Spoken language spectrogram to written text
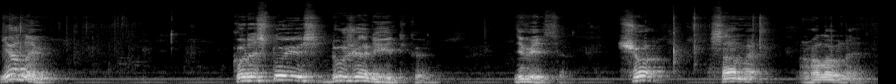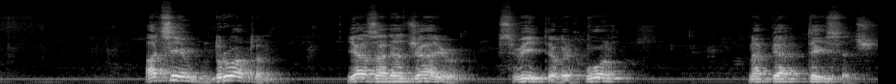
Я ним користуюсь дуже рідко. Дивіться, що саме головне. А цим дротом я заряджаю свій телефон на 5000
